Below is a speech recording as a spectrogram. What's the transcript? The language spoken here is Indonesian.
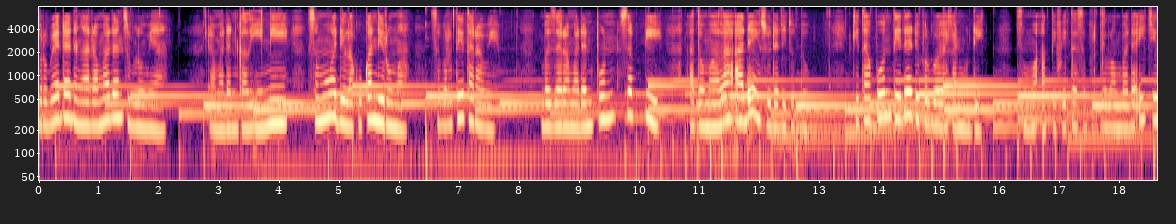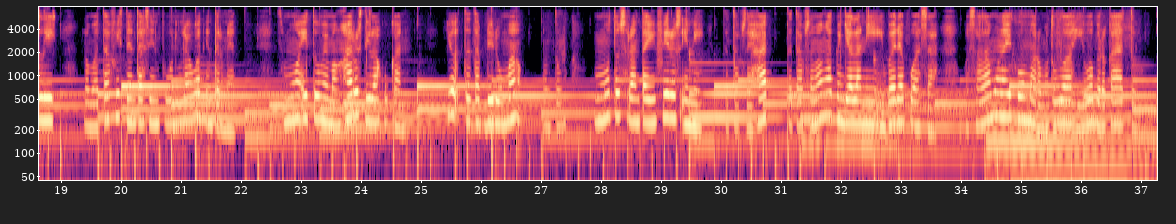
berbeda dengan Ramadan sebelumnya. Ramadan kali ini semua dilakukan di rumah, seperti tarawih. Bazar Ramadan pun sepi, atau malah ada yang sudah ditutup. Kita pun tidak diperbolehkan mudik. Semua aktivitas seperti lomba dai cilik, lomba tafis dan tasin pun lewat internet. Semua itu memang harus dilakukan. Yuk tetap di rumah untuk memutus rantai virus ini. Tetap sehat, tetap semangat menjalani ibadah puasa. Wassalamualaikum warahmatullahi wabarakatuh.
